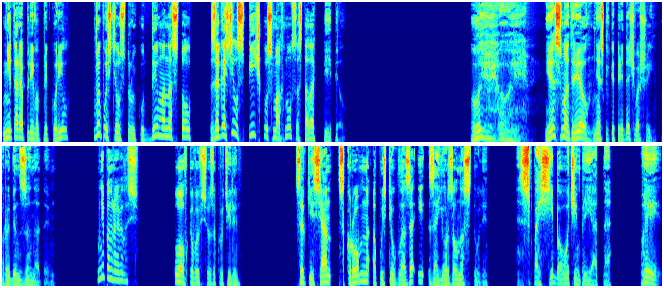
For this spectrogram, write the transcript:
неторопливо прикурил, выпустил струйку дыма на стол, загасил спичку, смахнул со стола пепел. «Ой-ой, я смотрел несколько передач вашей Робинзонады. Мне понравилось. Ловко вы все закрутили». Саркисян скромно опустил глаза и заерзал на стуле. Спасибо, очень приятно. Вы,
